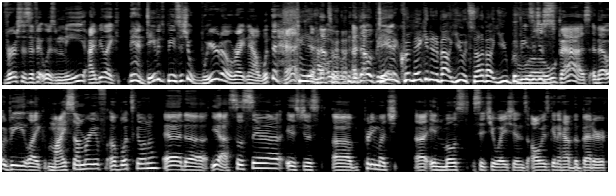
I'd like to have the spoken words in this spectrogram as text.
versus if it was me i'd be like man david's being such a weirdo right now what the heck Yeah, and that would and that would be David, it. quit making it about you. It's not about you. But being such a spaz, and that would be like my summary of, of what's going on. And uh, yeah, so Sarah is just um, pretty much uh, in most situations always going to have the better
